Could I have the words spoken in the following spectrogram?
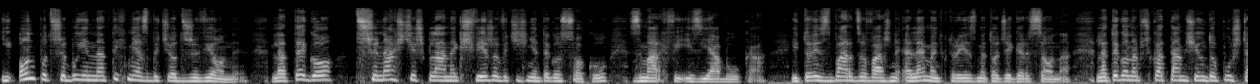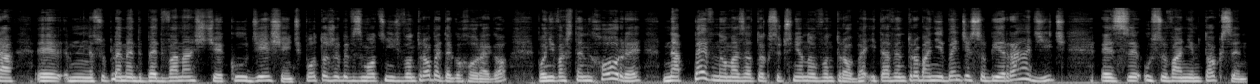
i on potrzebuje natychmiast być odżywiony. Dlatego 13 szklanek świeżo wyciśniętego soku z marchwi i z jabłka. I to jest bardzo ważny element, który jest w metodzie Gersona. Dlatego na przykład tam się dopuszcza y, mm, suplement B12, Q10 po to, żeby wzmocnić wątrobę tego chorego, ponieważ ten chory na pewno ma zatoksycznioną wątrobę i ta wątroba nie będzie sobie radzić y, z usuwaniem toksyn.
